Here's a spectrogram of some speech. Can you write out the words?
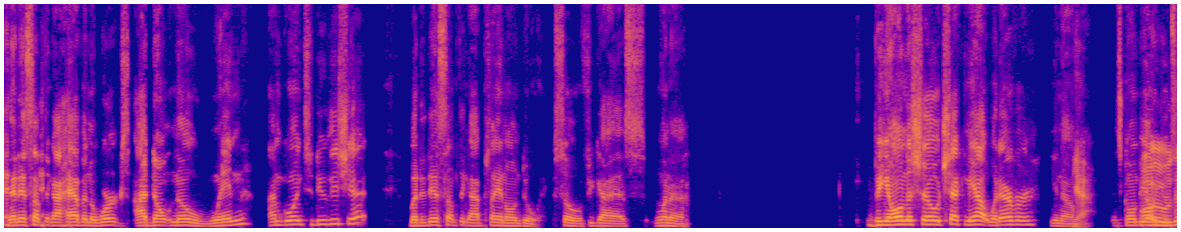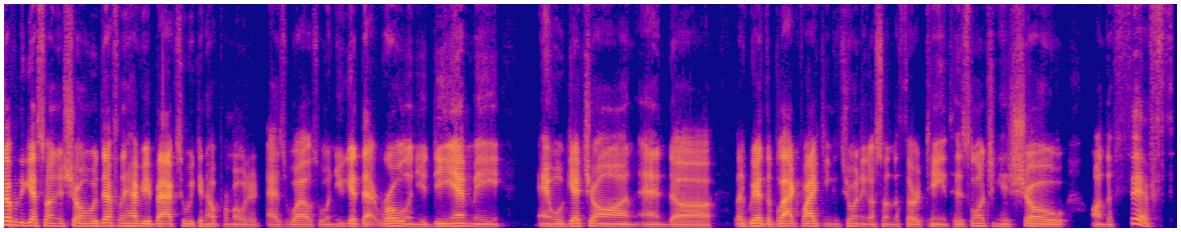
that is something I have in the works. I don't know when I'm going to do this yet, but it is something I plan on doing. So if you guys want to be on the show, check me out. Whatever you know, Yeah. it's going to be. Oh, we'll definitely get on the show, and we'll definitely have you back so we can help promote it as well. So when you get that rolling, you DM me, and we'll get you on. And uh like we had the Black Vikings joining us on the 13th. He's launching his show on the 5th,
